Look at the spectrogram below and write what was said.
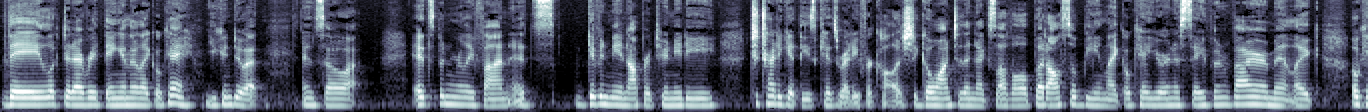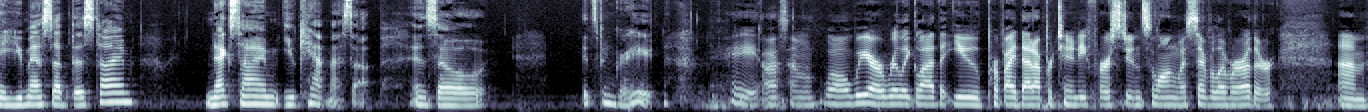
they looked at everything and they're like, "Okay, you can do it." And so it's been really fun. It's given me an opportunity to try to get these kids ready for college to go on to the next level, but also being like, okay, you're in a safe environment. Like, okay, you messed up this time. Next time, you can't mess up. And so it's been great. Hey, awesome. Well, we are really glad that you provide that opportunity for our students along with several of our other um,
